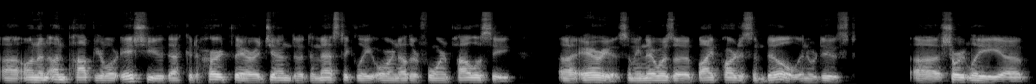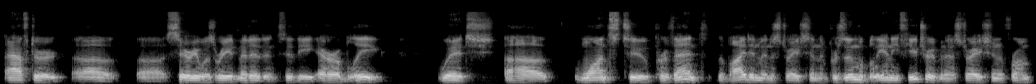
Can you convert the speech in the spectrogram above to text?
uh, on an unpopular issue that could hurt their agenda domestically or in other foreign policy uh, areas. I mean, there was a bipartisan bill introduced uh, shortly uh, after uh, Syria was readmitted into the Arab League, which wants to prevent the Biden administration and presumably any future administration from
